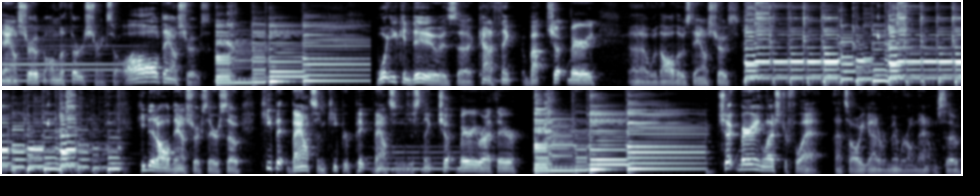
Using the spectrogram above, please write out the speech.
downstroke on the third string. So all downstrokes. What you can do is uh, kind of think about Chuck Berry uh, with all those downstrokes. He did all downstrokes there, so keep it bouncing. Keep your pick bouncing. Just think Chuck Berry right there. Chuck Berry and Lester Flatt. That's all you got to remember on that one. So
